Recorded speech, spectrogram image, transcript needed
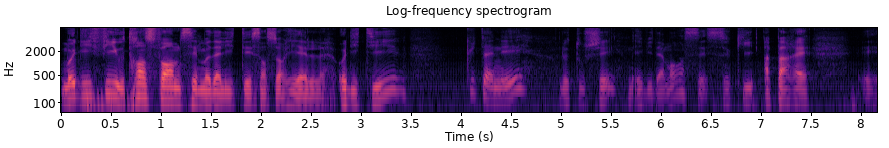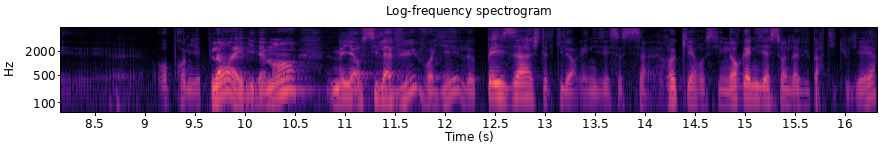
modifie ou transforme ses modalités sensorielles auditives, cutanées, le toucher, évidemment, c'est ce qui apparaît euh, au premier plan, évidemment, mais il y a aussi la vue, vous voyez, le paysage tel qu'il est organisé, ça requiert aussi une organisation de la vue particulière,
